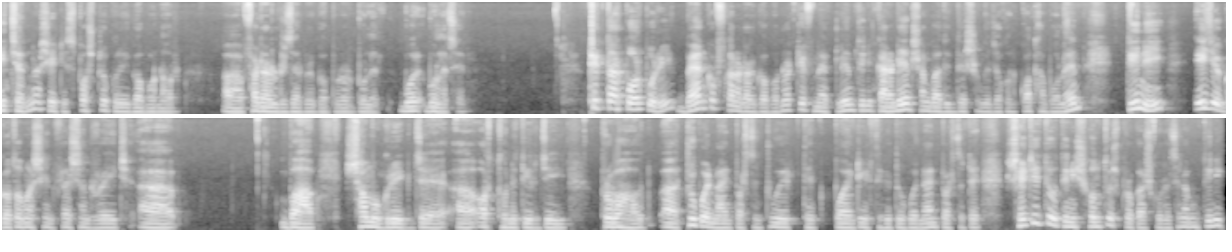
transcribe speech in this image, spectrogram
নিচ্ছেন না, সেটি স্পষ্ট করে গভর্নর ফেডারেল রিজার্ভের গভর্নর বলে, বলে- বলেছেন। ঠিক তার পরপরই ব্যাংক অফ কানাডার গভর্নর টিফ ম্যাকলেম তিনি কানাডিয়ান সাংবাদিকদের সঙ্গে যখন কথা বলেন, তিনি এই যে গত মাসে ইনফ্লেশন রেট বা সামগ্রিক যে অর্থনীতির যেই প্রবাহ two point nine percent two eight থেকে পয়েন্ট এইট থেকে টু পয়েন্ট নাইন পার্সেন্টে সেটিতেও তিনি সন্তোষ প্রকাশ করেছেন এবং তিনি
